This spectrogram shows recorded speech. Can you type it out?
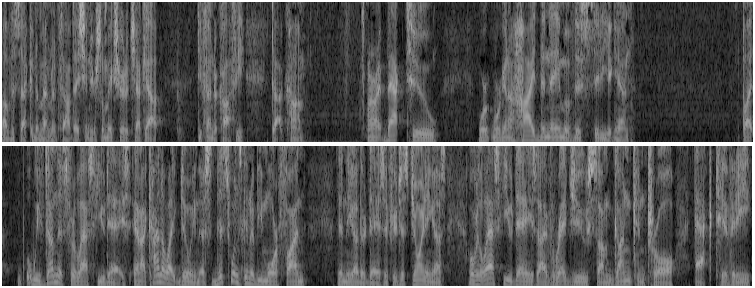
of the Second Amendment Foundation here. So make sure to check out defendercoffee.com. All right, back to we're, we're going to hide the name of this city again. But we've done this for the last few days, and I kind of like doing this. This one's going to be more fun than the other days. If you're just joining us, over the last few days, I've read you some gun control activity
